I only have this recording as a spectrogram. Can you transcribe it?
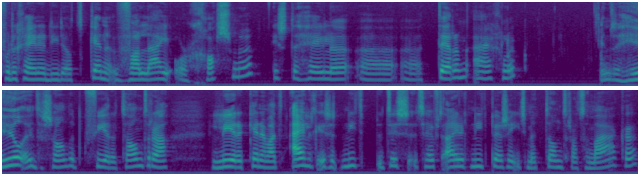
Voor degenen die dat kennen, vallei-orgasme is de hele uh, term eigenlijk. En dat is heel interessant, dat heb ik via de tantra leren kennen. Maar uiteindelijk is het niet, het, is, het heeft eigenlijk niet per se iets met tantra te maken.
